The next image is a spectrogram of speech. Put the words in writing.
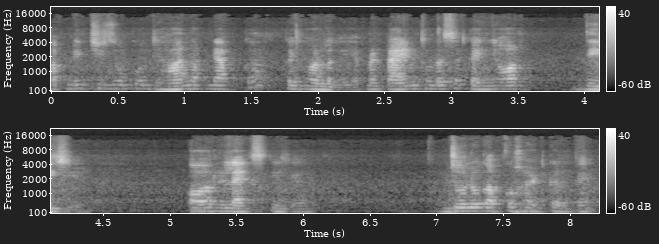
अपनी चीज़ों को ध्यान अपने आप का कहीं और लगाइए। अपना टाइम थोड़ा सा कहीं और दीजिए और रिलैक्स कीजिए। जो लोग आपको हर्ट करते हैं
